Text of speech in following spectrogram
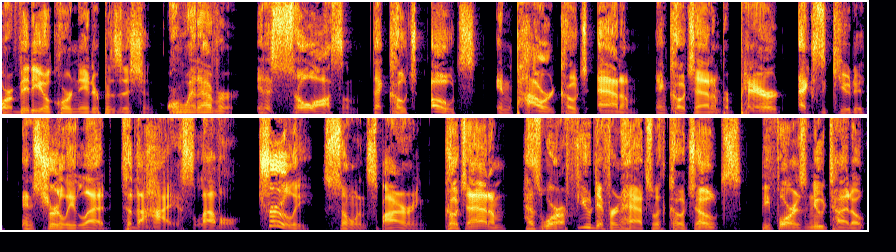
or a video coordinator position or whatever, it is so awesome that Coach Oats empowered Coach Adam and Coach Adam prepared, executed, and surely led to the highest level. Truly so inspiring. Coach Adam has wore a few different hats with Coach Oats. Before his new title,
